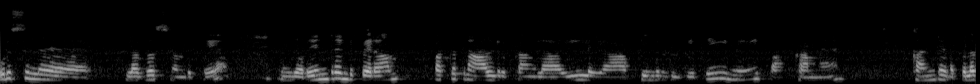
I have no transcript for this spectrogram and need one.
ஒரு சில லவ்வர்ஸ் வந்துட்டு இந்த ரெண்டு ரெண்டு பேராக பக்கத்தில் ஆள் இருக்காங்களா இல்லையா அப்படிங்கிறது எதையுமே பார்க்காம கண்ட இடத்துல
